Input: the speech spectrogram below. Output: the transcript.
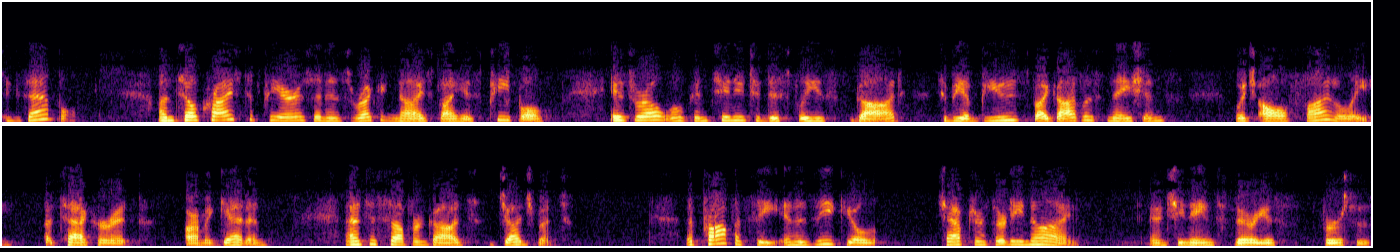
example? Until Christ appears and is recognized by his people, Israel will continue to displease God, to be abused by godless nations, which all finally attack her at Armageddon, and to suffer God's judgment. The prophecy in Ezekiel chapter 39 and she names various verses,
